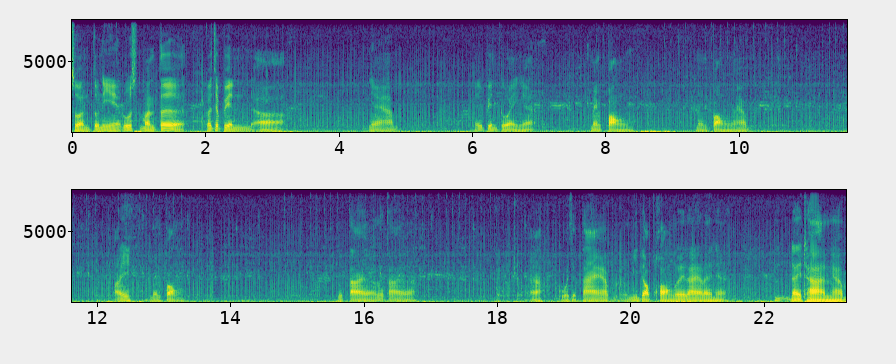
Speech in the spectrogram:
ส่วนตัวนี้ r o o s Monster ก็จะเป็นเอ่อเนี่ยครับให้เป็นตัวอย่างเงี้ย แมงป่อง แมงป่องนะครับ ไป แมงป่อง ไม่ตายเหรอ ไม่ตายเหรอ อะกลัวจะตายครับ มีดอบของด้วยได้อะไรเนี่ย ได้ฐานนะครับ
